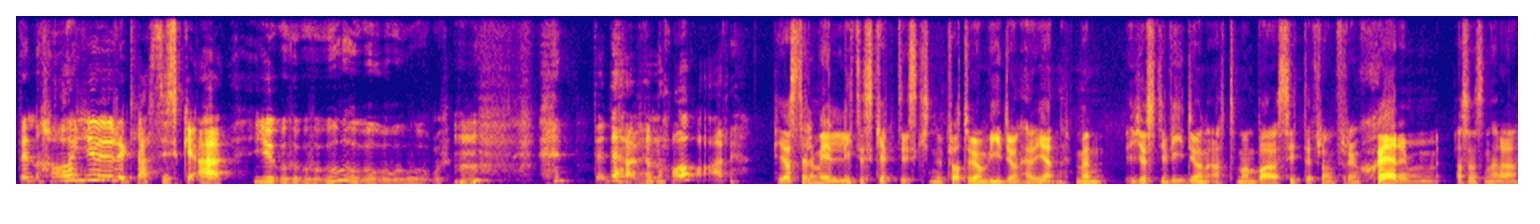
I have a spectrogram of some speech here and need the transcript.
Den har ju det klassiska ju. Mm. Det där den har. Jag ställer mig lite skeptisk. Nu pratar vi om videon här igen. Men just i videon att man bara sitter framför en skärm, alltså en sån här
